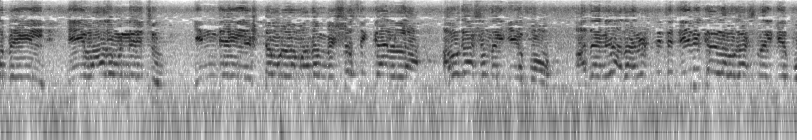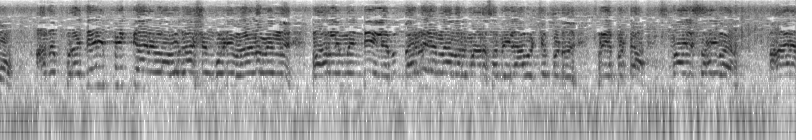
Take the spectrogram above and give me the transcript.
സഭയിൽ ഈ വാദം ഉന്നയിച്ചു. ഇന്ത്യയിൽ ഇഷ്ടമുള്ള മതം വിശ്വസിക്കാനുള്ള അവകാശം നൽകിയപ്പോ അതിന് അത് അനുഷ്ഠിച്ച് ജീവിക്കാനുള്ള അവകാശം നൽകിയപ്പോ അത് പ്രചരിപ്പിക്കാനുള്ള അവകാശം കൂടി വേണമെന്ന് പാർലമെന്റിൽ ഭരണഘടനാ നിർമ്മാണ സഭയിൽ ആവശ്യപ്പെട്ടത് പ്രിയപ്പെട്ട ഇസ്മായിൽ സാഹിബാണ്. മഹാനായ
